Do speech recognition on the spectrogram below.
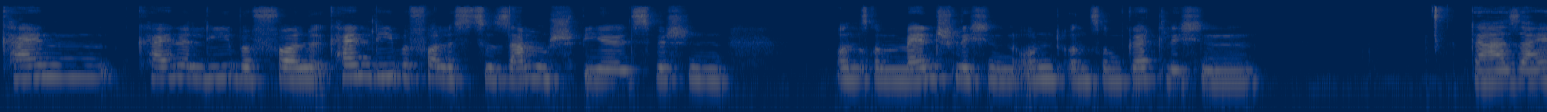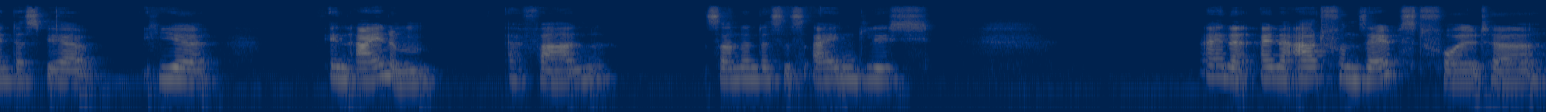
kein, keine liebevolle, kein liebevolles Zusammenspiel zwischen unserem menschlichen und unserem göttlichen Dasein, das wir hier in einem erfahren, sondern das ist eigentlich eine, eine Art von Selbstfolter,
